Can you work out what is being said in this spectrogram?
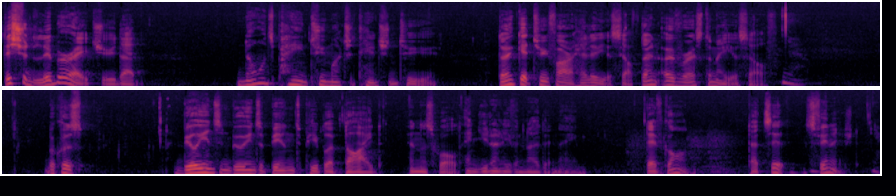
This should liberate you that no one's paying too much attention to you. Don't get too far ahead of yourself. Don't overestimate yourself. Yeah. Because billions and billions of billions of people have died in this world and you don't even know their name. They've gone. That's it. It's finished. Yeah.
